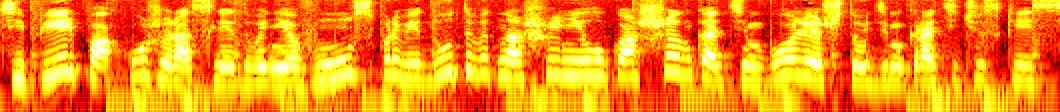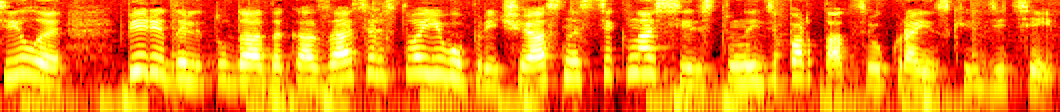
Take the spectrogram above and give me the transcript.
Теперь, похоже, расследование в МУС проведут и в отношении Лукашенко, тем более, что демократические силы передали туда доказательства его причастности к насильственной депортации украинских детей.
